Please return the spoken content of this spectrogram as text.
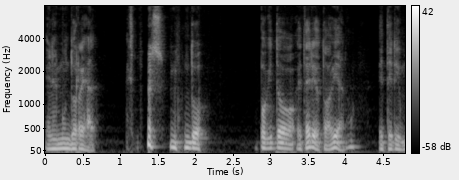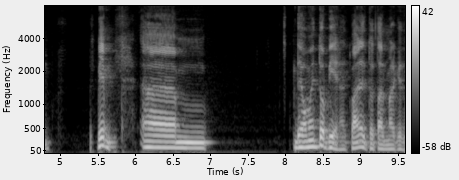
en el mundo real. Es un mundo un poquito etéreo todavía, ¿no? Ethereum. Bien. de momento, bien, ¿vale? El total market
